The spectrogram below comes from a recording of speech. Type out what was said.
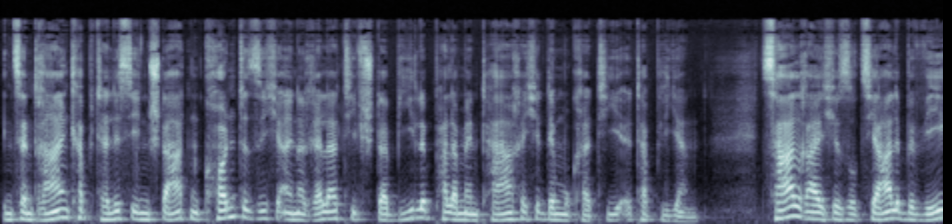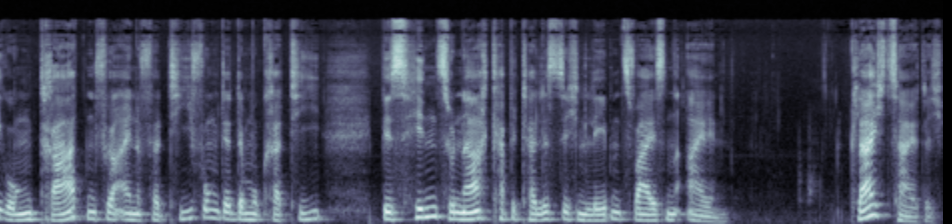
In zentralen kapitalistischen Staaten konnte sich eine relativ stabile parlamentarische Demokratie etablieren. Zahlreiche soziale Bewegungen traten für eine Vertiefung der Demokratie bis hin zu nachkapitalistischen Lebensweisen ein. Gleichzeitig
